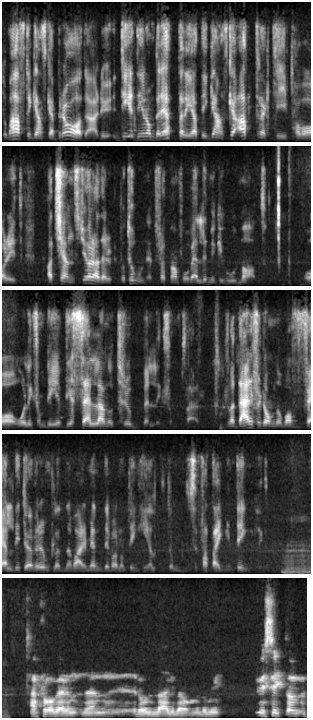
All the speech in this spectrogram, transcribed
de har haft det ganska bra där. Det, det, det de berättar är att det är ganska attraktivt har varit att tjänstgöra där uppe på tornet för att man får väldigt mycket god mat. Och, och liksom det, det är sällan och trubbel liksom så här. Det var därför de då var väldigt överrumplade när varmen, det var någonting helt, de fattade ingenting. Liksom. Jag frågar den, den rundlagda. Men de, visst fick de,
